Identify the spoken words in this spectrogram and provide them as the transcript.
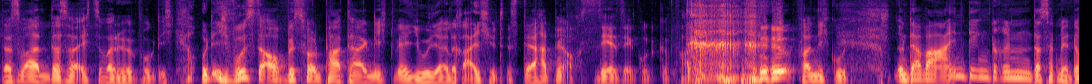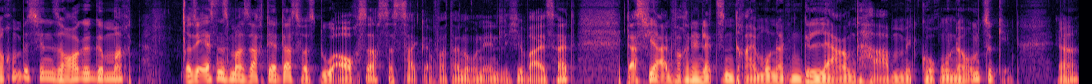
Das war, das war echt so mein Höhepunkt. Ich, und ich wusste auch bis vor ein paar Tagen nicht, wer Julian Reichelt ist. Der hat mir auch sehr, sehr gut gefallen. Fand ich gut. Und da war ein Ding drin, das hat mir doch ein bisschen Sorge gemacht. Also erstens mal sagt er das, was du auch sagst, das zeigt einfach deine unendliche Weisheit, dass wir einfach in den letzten drei Monaten gelernt haben, mit Corona umzugehen. Ja,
